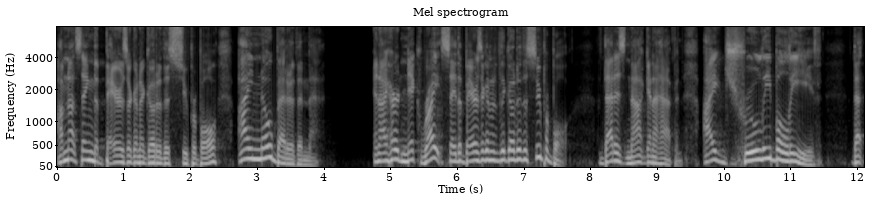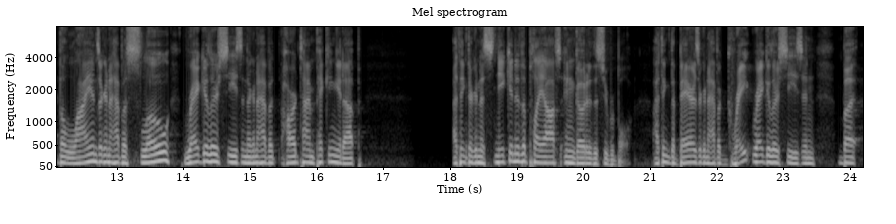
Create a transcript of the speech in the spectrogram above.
I'm not saying the Bears are going to go to the Super Bowl. I know better than that. And I heard Nick Wright say the Bears are going to go to the Super Bowl. That is not going to happen. I truly believe that the Lions are going to have a slow regular season. They're going to have a hard time picking it up. I think they're going to sneak into the playoffs and go to the Super Bowl. I think the Bears are going to have a great regular season, but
